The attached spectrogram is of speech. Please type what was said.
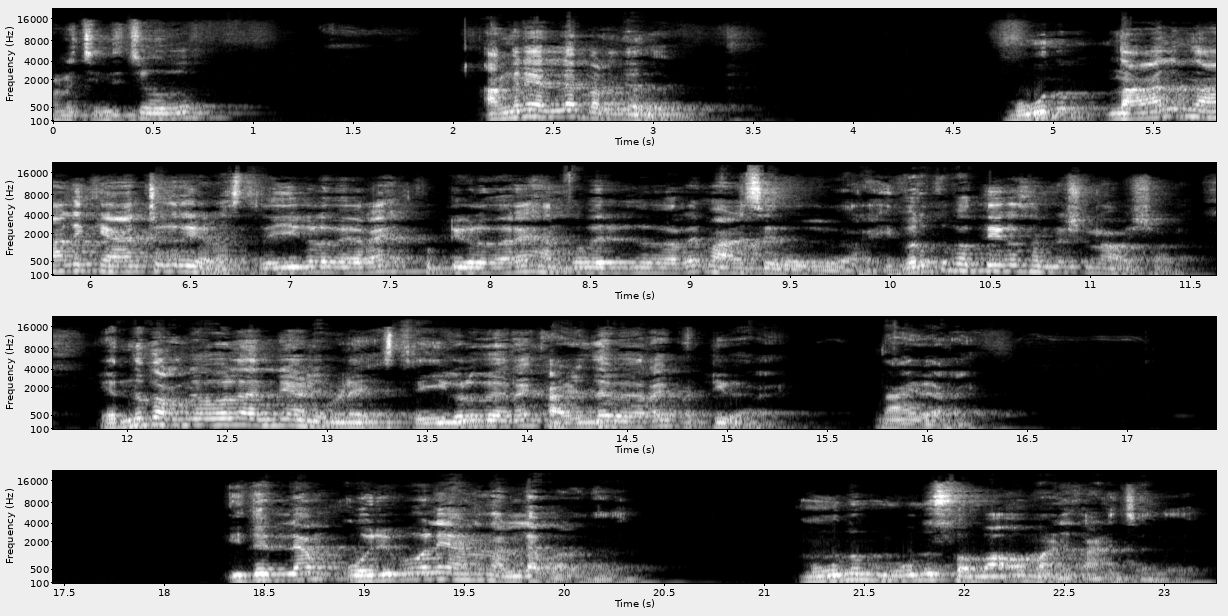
ആണ് ചിന്തിച്ചത്? അങ്ങനെയല്ല പറഞ്ഞത്. മൂന്നും നാല് നാല് കാറ്റഗറിയാണ്. സ്ത്രീകൾ വേറെ കുട്ടികൾ വേറെ അംഗപരിമിതർ വേറെ മാനസിക രോഗികൾ വേറെ. ഇവർക്ക് പ്രത്യേക സംരക്ഷണം ആവശ്യമാണ്. എന്ന് പറഞ്ഞ പോലെ തന്നെയാണ് ഇവിടെ സ്ത്രീകൾ വേറെ കഴുത വേറെ പട്ടി വേറെ നായ വേറെ. ഇതെല്ലാം ഒരുപോലെയാണെന്നല്ല പറഞ്ഞത്. മൂന്നും മൂന്ന് സ്വഭാവമാണ് കാണിച്ചത്.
